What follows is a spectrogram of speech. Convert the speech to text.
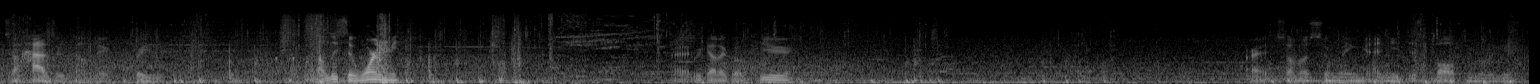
It's a hazard down there. Crazy. At least it warned me. Alright, we gotta go here. Alright, so I'm assuming I need this ball from over here.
